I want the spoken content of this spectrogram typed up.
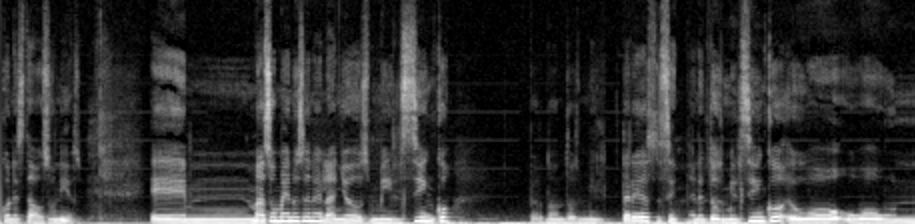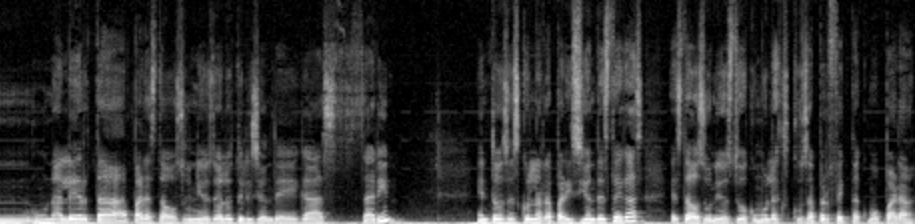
con Estados Unidos. Em, más o menos en el año 2005 perdón, 2003, sí, en el 2005 hubo, hubo un, una alerta para Estados Unidos de la utilización de gas sarín. Entonces, con la reaparición de este gas, Estados Unidos tuvo como la excusa perfecta como para,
